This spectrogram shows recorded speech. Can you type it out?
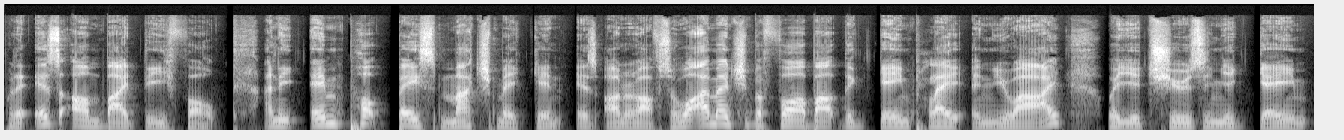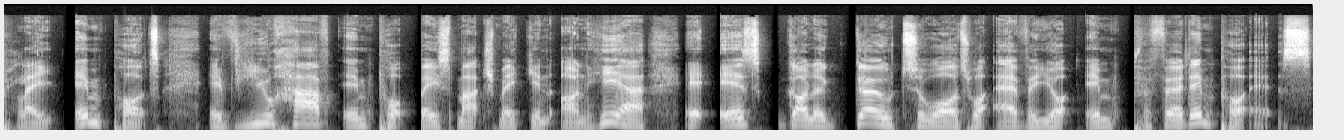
but it is on by default. And the input-based matchmaking is on or off. So what I mentioned before about the gameplay and UI, where you're choosing your gameplay input, if you have input-based matchmaking on here, it is going to go towards whatever your in preferred input is.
